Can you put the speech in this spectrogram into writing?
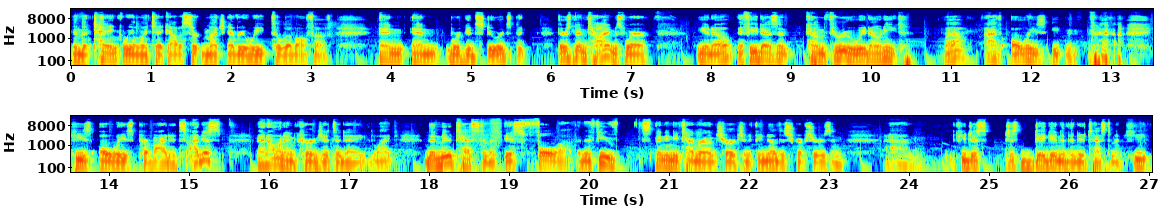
in the tank. We only take out a certain much every week to live off of, and and we're good stewards. But there's been times where, you know, if he doesn't come through, we don't eat. Well, I've always eaten. He's always provided. So I just, man, I want to encourage you today. Like the New Testament is full of, and if you've spent any time around church and if you know the scriptures and um, if you just just dig into the New Testament, He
